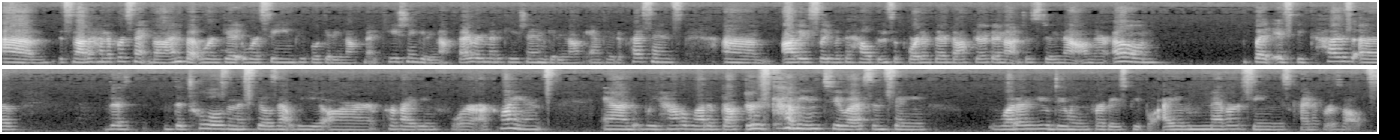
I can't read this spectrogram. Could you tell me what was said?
Um, it's not 100% gone, but we're get we're seeing people getting off medication, getting off thyroid medication, getting off antidepressants. Um, obviously, with the help and support of their doctor, they're not just doing that on their own, but it's because of the the tools and the skills that we are providing for our clients. And we have a lot of doctors coming to us and saying, What are you doing for these people? I have never seen these kind of results.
